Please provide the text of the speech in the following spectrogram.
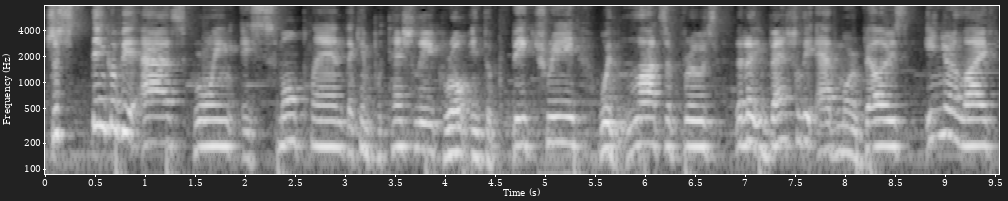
Just think of it as growing a small plant that can potentially grow into a big tree with lots of fruits that will eventually add more values in your life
